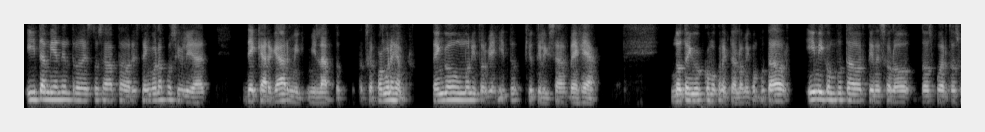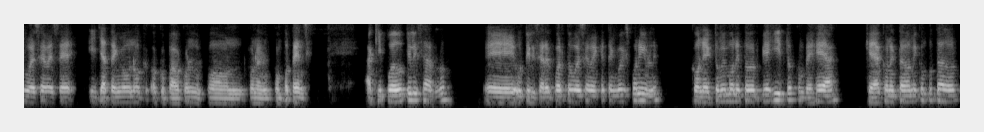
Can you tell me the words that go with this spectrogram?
Y también dentro de estos adaptadores tengo la posibilidad de cargar mi, mi laptop. O sea, pongo un ejemplo. Tengo un monitor viejito que utiliza VGA. No tengo cómo conectarlo a mi computador. Y mi computador tiene solo dos puertos USB-C y ya tengo uno ocupado con, con, con, con potencia. Aquí puedo utilizarlo eh, utilizar el puerto USB que tengo disponible, conecto mi monitor viejito con VGA, queda conectado a mi computador,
